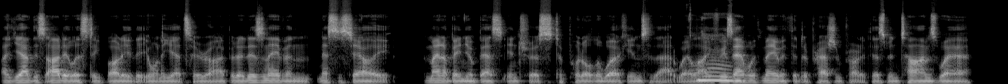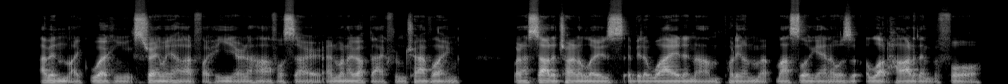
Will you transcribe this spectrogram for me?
like you have this idealistic body that you want to get to, right? But it isn't even necessarily it may not be in your best interest to put all the work into that. Where like, Yeah. for example, with me with the depression project, there's been times where I've been like working extremely hard for like a year and a half or so. And when I got back from traveling, when I started trying to lose a bit of weight and um putting on mu- muscle again, it was a lot harder than before.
